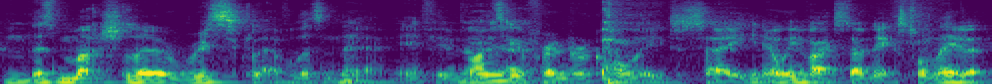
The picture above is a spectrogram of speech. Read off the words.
hmm. there's much lower risk level, isn't there? Hmm. If oh, inviting yeah. a friend or a colleague to say, you know, we invited our next door neighbour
